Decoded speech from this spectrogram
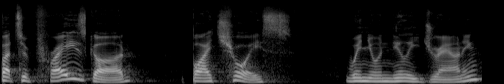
But to praise God by choice when you're nearly drowning,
